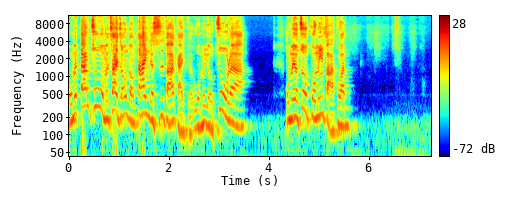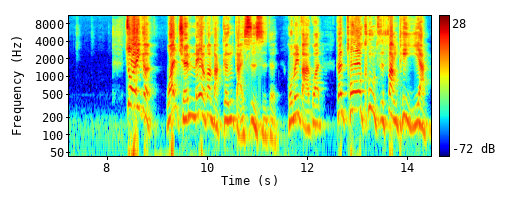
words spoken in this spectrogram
我们当初我们蔡总统答应的司法改革，我们有做了啊，我们有做国民法官，做一个完全没有办法更改事实的国民法官，跟脱裤子放屁一样。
